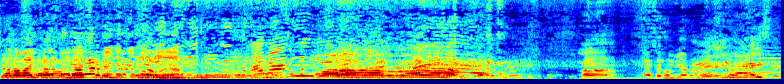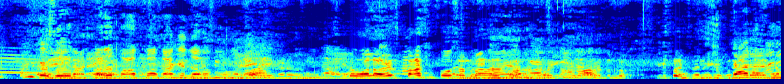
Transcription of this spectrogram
चलो भाई चलो करेंगे हाँ ऐसे घूम जाओ ना अरे पास पास आके ज़्यादा वाला है पास जा रहे हैं।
